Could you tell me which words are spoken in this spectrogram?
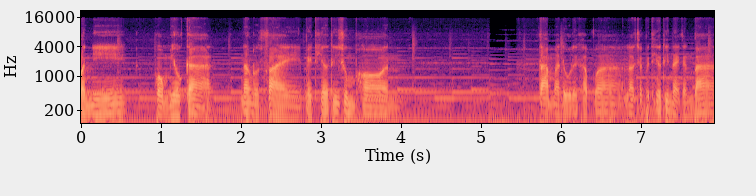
วันนี้ผมมีโอกาสนั่งรถไฟไปเที่ยวที่ชุมพร ตามมาดูเลยครับว่าเราจะไปเที่ยวที่ไหนกันบ้าง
